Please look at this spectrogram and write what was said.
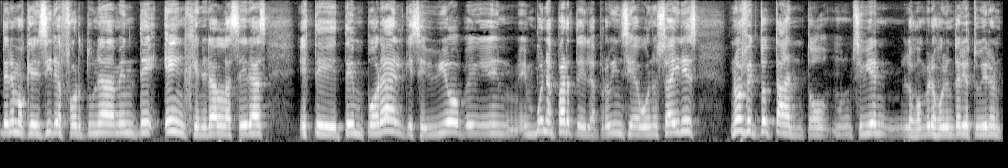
tenemos que decir afortunadamente en General Las Heras este temporal que se vivió en, buena parte de la provincia de Buenos Aires no afectó tanto, si bien los bomberos voluntarios tuvieron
